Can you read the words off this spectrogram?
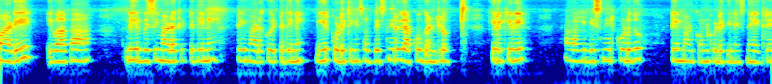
ಮಾಡಿ ಇವಾಗ ನೀರು ಬಿಸಿ ಮಾಡೋಕೆ ಇಟ್ಟಿದ್ದೀನಿ. ಟೀ ಮಾಡೋಕ್ಕೂ ಇಟ್ಟಿದ್ದೀನಿ. ನೀರು ಕುಡಿತೀನಿ. ಸ್ವಲ್ಪ ಬಿಸಿನೀರು ಯಾಕೋ ಗಂಟ್ಲು ಕಿರಿಕಿರಿ. ಹಾಗಾಗಿ ಬಿಸಿನೀರು ಕುಡಿದು ಟೀ ಮಾಡ್ಕೊಂಡು ಕುಡಿತೀನಿ ಸ್ನೇಹಿತರೆ.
